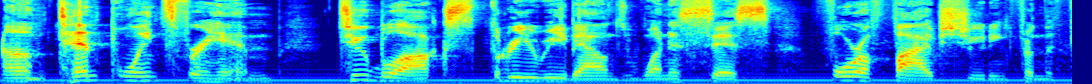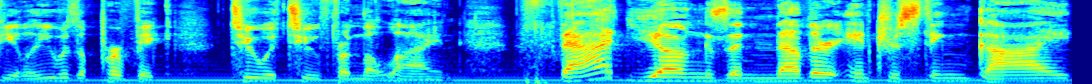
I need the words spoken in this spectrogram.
Um, 10 points for him, two blocks, three rebounds, one assist, four of five shooting from the field. He was a perfect two of two from the line. Thad Young's another interesting guy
